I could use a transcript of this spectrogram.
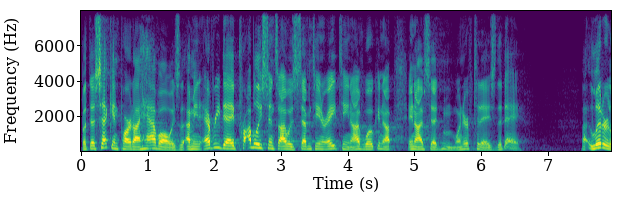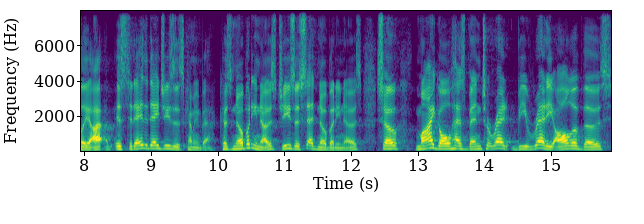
But the second part, I have always, I mean, every day, probably since I was 17 or 18, I've woken up and I've said, hmm, wonder if today's the day. Uh, literally, I, is today the day Jesus is coming back? Because nobody knows. Jesus said nobody knows. So my goal has been to re- be ready all of those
